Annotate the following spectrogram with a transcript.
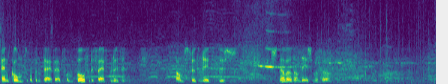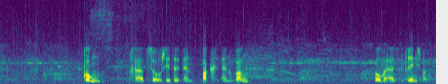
En komt op een tijd uit van boven de vijf minuten. Hans Schut reed dus sneller dan deze mevrouw. Kong gaat zo zitten en Pak en Wang komen uit het trainingspak.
